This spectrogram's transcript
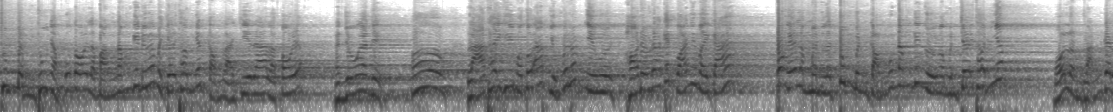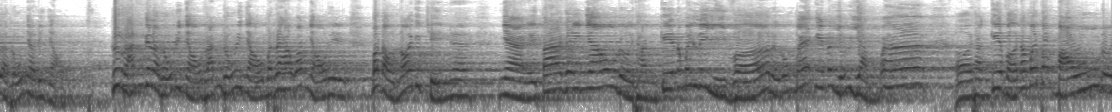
trung bình thu nhập của tôi là bằng năm cái đứa mà chơi thân nhất cộng lại chia ra là tôi á. Hình dung không anh chị. Oh, lạ thay khi mà tôi áp dụng với rất nhiều người. Họ đều ra kết quả như vậy cả. Có nghĩa là mình là trung bình cộng của năm cái người mà mình chơi thân nhất. Mỗi lần rảnh cái là rủ nhau đi nhậu. Cứ rảnh cái là rủ đi nhậu rảnh rủ đi nhậu. Mà ra quán nhậu thì bắt đầu nói cái chuyện ờ, nhà người ta gây nhau rồi thằng kia nó mới ly dị vợ rồi con bé kia nó dữ dằn quá ha rồi thằng kia vợ nó mới có bầu rồi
